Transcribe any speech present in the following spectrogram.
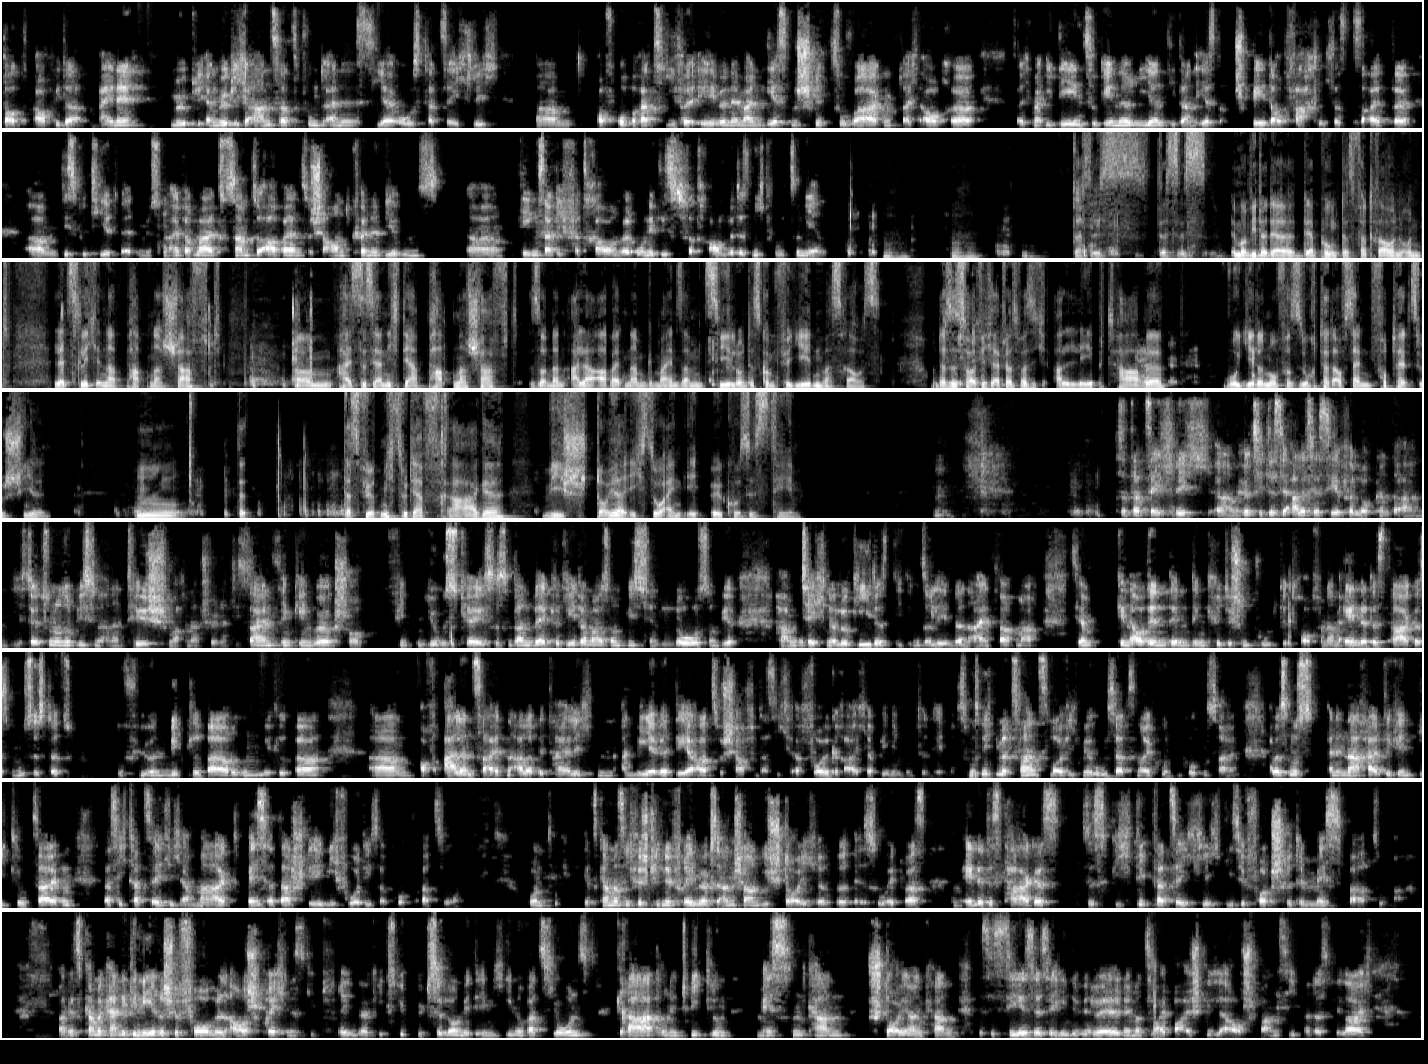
Dort auch wieder eine, ein möglicher Ansatzpunkt eines CIOs tatsächlich ähm, auf operativer Ebene mal einen ersten Schritt zu wagen, vielleicht auch, äh, sag ich mal, Ideen zu generieren, die dann erst später auf fachlicher Seite ähm, diskutiert werden müssen. Einfach mal zusammenzuarbeiten, zu schauen, können wir uns äh, gegenseitig vertrauen, weil ohne dieses Vertrauen wird es nicht funktionieren. Mhm. Mhm. Das ist, das ist immer wieder der, der Punkt, das Vertrauen. Und letztlich in einer Partnerschaft ähm, heißt es ja nicht der Partnerschaft, sondern alle arbeiten am gemeinsamen Ziel und es kommt für jeden was raus. Und das ist häufig etwas, was ich erlebt habe, wo jeder nur versucht hat, auf seinen Vorteil zu schielen. Hm, das, das führt mich zu der Frage, wie steuere ich so ein Ökosystem? Also tatsächlich ähm, hört sich das ja alles ja sehr verlockend an. Wir setzen uns ein bisschen an einen Tisch, machen einen schönen Design Thinking Workshop, finden Use Cases und dann werkelt jeder mal so ein bisschen los und wir haben Technologie, das die unser Leben dann einfach macht. Sie haben genau den, den, den kritischen Punkt getroffen. Am Ende des Tages muss es dazu führen, mittelbar oder unmittelbar ähm, auf allen Seiten aller Beteiligten an Mehrwert derart zu schaffen, dass ich erfolgreicher bin im Unternehmen. Es muss nicht immer zwangsläufig mehr Umsatz, neue Kundengruppen sein, aber es muss eine nachhaltige Entwicklung zeigen, dass ich tatsächlich am Markt besser dastehe wie vor dieser Kooperation. Und jetzt kann man sich verschiedene Frameworks anschauen, wie steuere ich so etwas. Am Ende des Tages ist es wichtig, tatsächlich diese Fortschritte messbar zu machen. Jetzt kann man keine generische Formel aussprechen. Es gibt Framework XY, mit dem ich Innovationsgrad und Entwicklung messen kann, steuern kann. Das ist sehr, sehr, sehr individuell. Wenn man zwei Beispiele ausspannt, sieht man das vielleicht.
